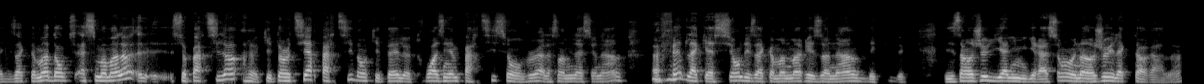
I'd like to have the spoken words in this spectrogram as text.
Exactement. Donc, à ce moment-là, euh, ce parti-là, euh, qui est un tiers parti, donc qui était le troisième parti, si on veut, à l'Assemblée nationale, a mm-hmm. fait de la question des accommodements raisonnables, des, enjeux liés à l'immigration, un enjeu électoral. Hein.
